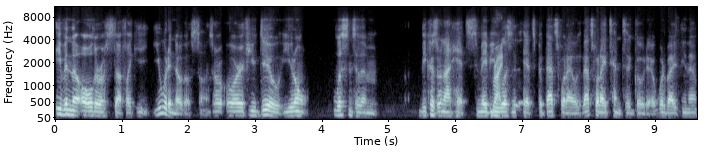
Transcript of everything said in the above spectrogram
even the older stuff, like you, you wouldn't know those songs, or or if you do, you don't listen to them because they're not hits. Maybe you Right. listen to hits, but that's what I that's what I tend to go to. What about you know?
